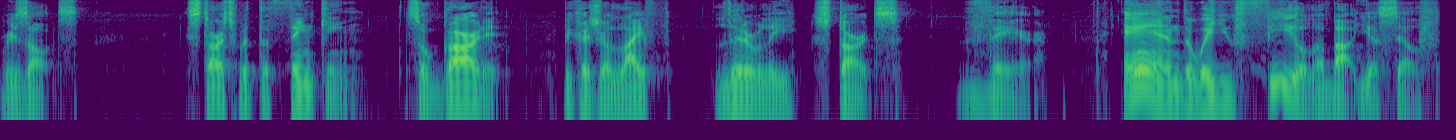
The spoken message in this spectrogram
results. It starts with the thinking. So guard it because your life literally starts there. And the way you feel about yourself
